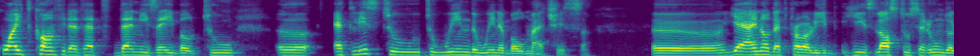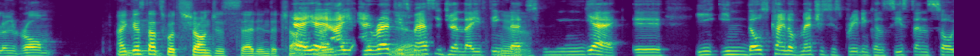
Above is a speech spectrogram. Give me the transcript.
quite confident that then he's able to uh, at least to to win the winnable matches. Uh, yeah, I know that probably he's lost to Cerundolo in Rome. I guess Mm. that's what Sean just said in the chat. Yeah, yeah. right? I, I read his Yeah. message and I think Yeah. that mm, yeah, uh, i- in those kind of matches he's pretty consistent. So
